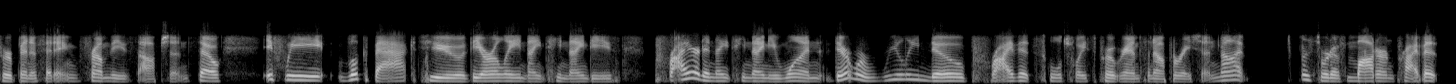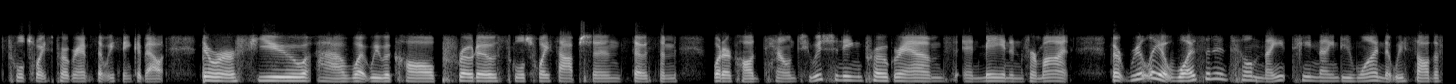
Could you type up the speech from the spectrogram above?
who are benefiting from these options. So if we look back to the early 1990s, prior to 1991, there were really no private school choice programs in operation, not the sort of modern private school choice programs that we think about. There were a few uh, what we would call proto school choice options, so some what are called town tuitioning programs in Maine and Vermont. But really, it wasn't until 1991 that we saw the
